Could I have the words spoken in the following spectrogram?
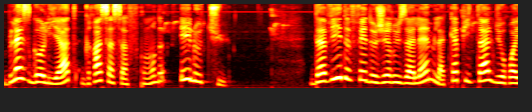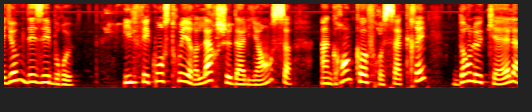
blesse Goliath grâce à sa fronde et le tue. David fait de Jérusalem la capitale du royaume des Hébreux. Il fait construire l'arche d'alliance, un grand coffre sacré dans lequel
